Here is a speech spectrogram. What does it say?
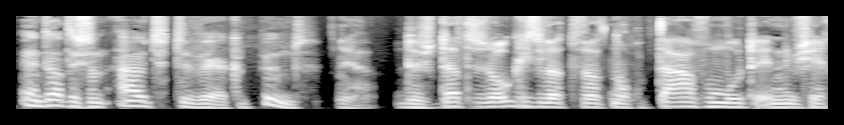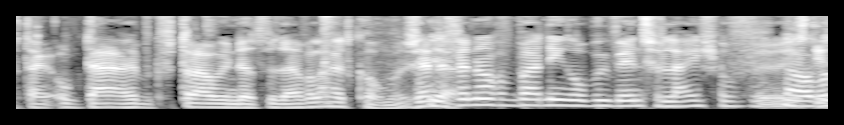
En dat is een uit te werken punt. Ja, dus dat is ook iets wat, wat nog op tafel moet. En u zegt, daar, ook daar heb ik vertrouwen in dat we daar wel uitkomen. Zijn er verder nog een paar dingen op uw wensenlijstje? Of, uh, nou,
